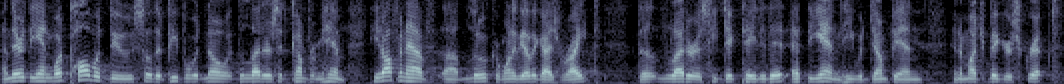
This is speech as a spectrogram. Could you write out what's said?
And there at the end, what Paul would do so that people would know the letters had come from him, he'd often have uh, Luke or one of the other guys write the letter as he dictated it. At the end, he would jump in in a much bigger script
